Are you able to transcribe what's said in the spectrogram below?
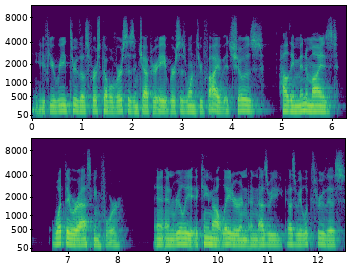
if you read through those first couple verses in chapter 8, verses 1 through 5, it shows how they minimized what they were asking for. And, and really, it came out later. And, and as, we, as we look through this,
